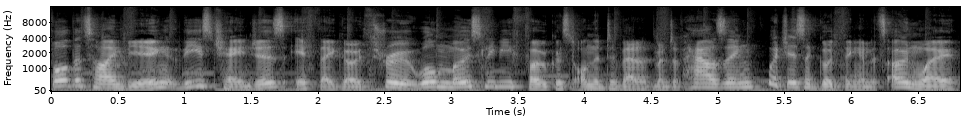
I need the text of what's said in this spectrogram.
For the time being, these changes, if they go through, will mostly be focused on the development of housing, which is a good thing in its own way,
